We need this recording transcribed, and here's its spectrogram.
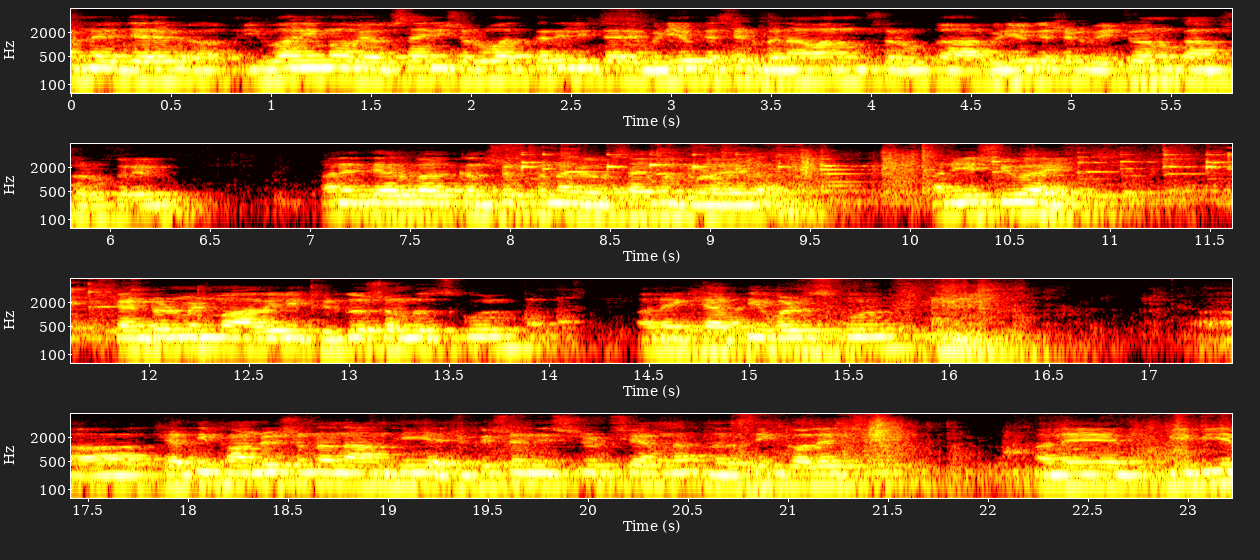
એમણે જ્યારે યુવાનીમાં વ્યવસાયની શરૂઆત કરેલી, ત્યારે વીડિયો કેસેટ બનાવવાનું શરૂ વીડિયો કેસેટ વેચવાનું કામ શરૂ કરેલું. અને ત્યારબાદ કન્સ્ટ્રક્શનના વ્યવસાયમાં જોડાયેલા. અને એ સિવાય કેન્ટોનમેન્ટમાં આવેલી ફિરદોસ અમૃત સ્કૂલ અને ખ્યાતિ વર્લ્ડ સ્કૂલ ખ્યાતિ ફાઉન્ડેશનના નામથી એજ્યુકેશન ઇન્સ્ટિટ્યૂટ છે એમના, નર્સિંગ કોલેજ અને બીબીએ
